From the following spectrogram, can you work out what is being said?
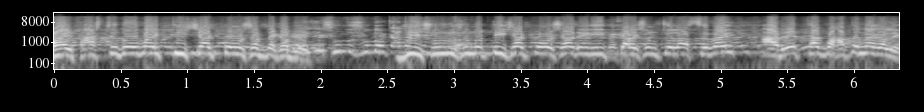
ভাই ফার্স্টে তো ভাই টি শার্ট পলো শার্ট দেখাবো। এই যে সুন্দর সুন্দর জি সুন্দর সুন্দর T shirt polo shirt Eid collection চলে আসছে ভাই। আর রেট থাকবে হাতের নাগালে।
